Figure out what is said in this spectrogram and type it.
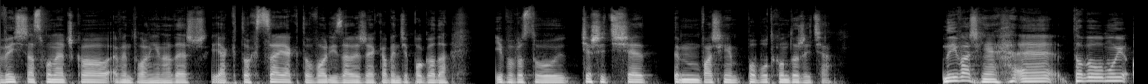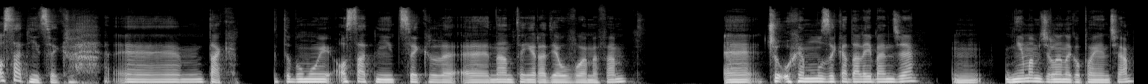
wyjść na słoneczko, ewentualnie na deszcz, jak to chce, jak to woli, zależy jaka będzie pogoda i po prostu cieszyć się tym właśnie pobudką do życia. No i właśnie, e, to był mój ostatni cykl. E, tak, to był mój ostatni cykl e, na antenie radia UWMFM. Czy uchem muzyka dalej będzie? Mm, nie mam zielonego pojęcia.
